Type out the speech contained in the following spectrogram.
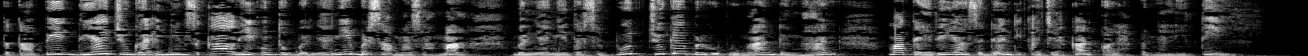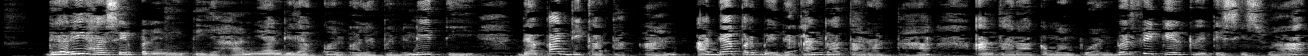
tetapi dia juga ingin sekali untuk bernyanyi bersama-sama. Bernyanyi tersebut juga berhubungan dengan materi yang sedang diajarkan oleh peneliti. Dari hasil penelitian yang dilakukan oleh peneliti, dapat dikatakan ada perbedaan rata-rata antara kemampuan berpikir kritis siswa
